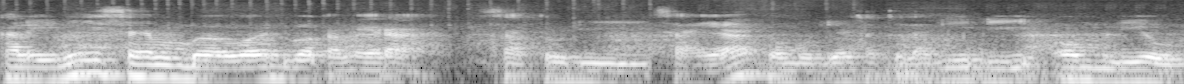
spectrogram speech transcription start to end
Kali ini saya membawa dua kamera satu di saya kemudian satu lagi di Om Leo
